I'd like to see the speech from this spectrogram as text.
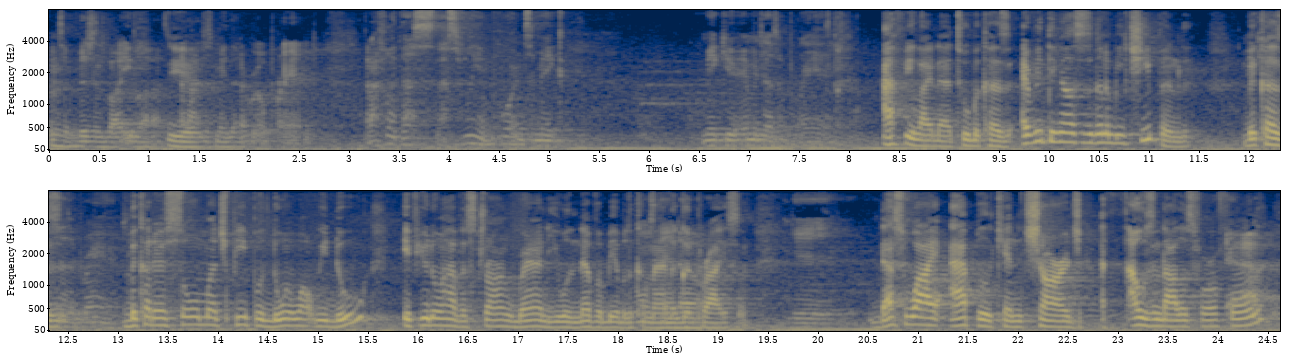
to mm-hmm. Visions by Eli, and I just made that a real brand. And I feel like that's that's really important to make make your image as a brand. I feel like that too because everything else is gonna be cheapened. Because Make your as a brand. because there's so much people doing what we do. If you don't have a strong brand, you will never be able to command a good out. price. Yeah. That's why Apple can charge a thousand dollars for a phone Apple.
